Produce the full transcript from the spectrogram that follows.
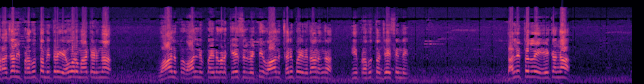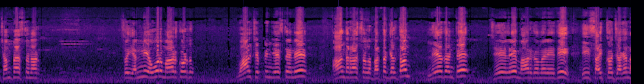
ప్రజలు ఈ ప్రభుత్వం ఇద్దరు ఎవరు మాట్లాడినా వాళ్ళు వాళ్ళని పైన కూడా కేసులు పెట్టి వాళ్ళు చనిపోయే విధానంగా ఈ ప్రభుత్వం చేసింది. దళితుల్ని ఏకంగా చంపేస్తున్నారు. సో ఇవన్నీ ఎవరు మాడకూడదు. వాళ్ళు చెప్పింది చేస్తేనే ఆంధ్ర రాష్ట్రంలో బతకగలుగుతాం. లేదంటే జైలే మార్గం అనేది ఈ సైకో జగన్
